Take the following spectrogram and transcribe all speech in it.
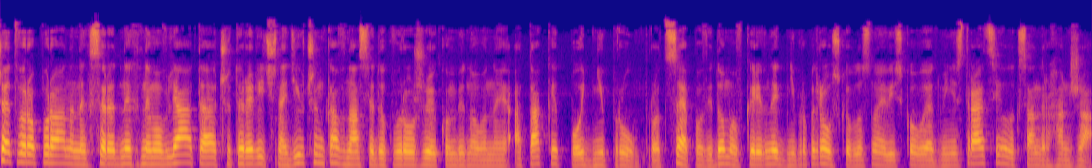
Четверо поранених серед них немовля та чотирирічна дівчинка внаслідок ворожої комбінованої атаки по Дніпру. Про це повідомив керівник Дніпропетровської обласної військової адміністрації Олександр Ганжа.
